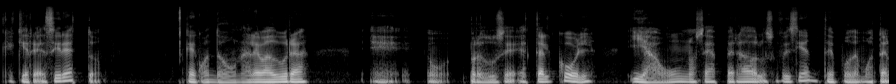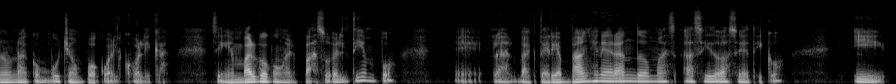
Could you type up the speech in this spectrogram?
¿Qué quiere decir esto? Que cuando una levadura eh, produce este alcohol y aún no se ha esperado lo suficiente, podemos tener una kombucha un poco alcohólica. Sin embargo, con el paso del tiempo, eh, las bacterias van generando más ácido acético y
